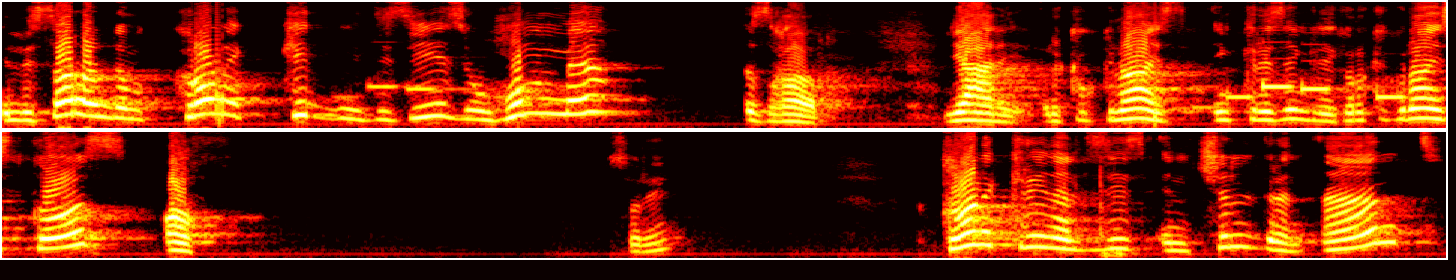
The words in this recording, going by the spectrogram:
اللي صار عندهم chronic kidney disease وهم صغار. يعني recognized increasingly recognized cause of sorry. chronic renal disease in children and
